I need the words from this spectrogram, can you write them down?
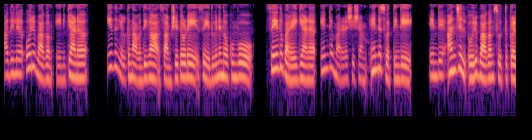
അതിൽ ഒരു ഭാഗം എനിക്കാണ്. ഇത് കേൾക്കുന്ന അവന്തിക സംശയത്തോടെ സേതുവിനെ നോക്കുമ്പോൾ സേതു പറയുകയാണ് എന്റെ മരണശേഷം എന്റെ സ്വത്തിന്റെ എന്റെ അഞ്ചിൽ ഒരു ഭാഗം സ്വത്തുക്കൾ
